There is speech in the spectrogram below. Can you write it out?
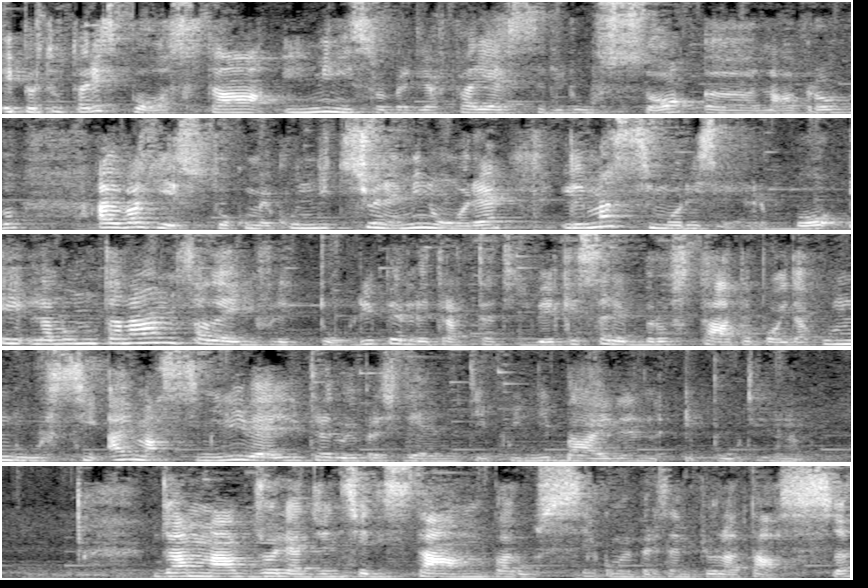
E per tutta risposta il ministro per gli affari esteri russo, eh, Lavrov, aveva chiesto come condizione minore il massimo riservo e la lontananza dai riflettori per le trattative che sarebbero state poi da condursi ai massimi livelli tra i due presidenti, quindi Biden e Putin. Già a maggio le agenzie di stampa russe, come per esempio la TASS,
